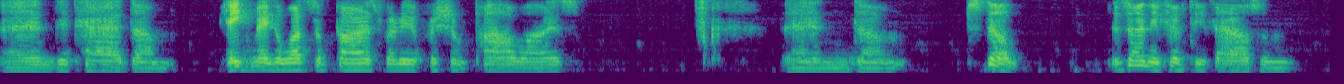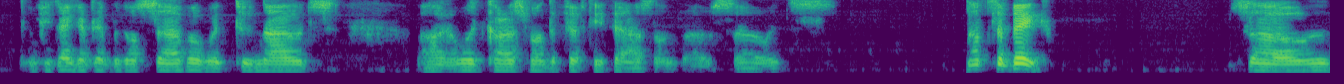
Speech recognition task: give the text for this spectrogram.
and it had um, eight megawatts of power. It's very efficient power-wise and um, still, it's only 50,000. If you take a typical server with two nodes, uh, it would correspond to 50,000 of those. So it's not so big. So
